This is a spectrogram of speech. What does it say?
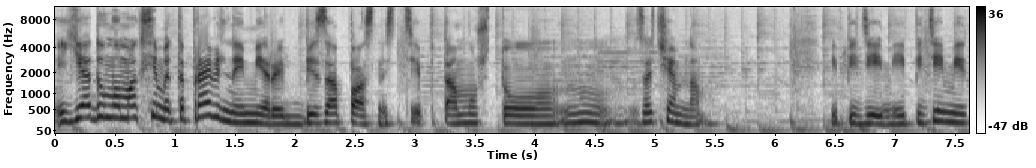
я думаю, Максим, это правильные меры безопасности, потому что, ну, зачем нам эпидемии? Эпидемии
